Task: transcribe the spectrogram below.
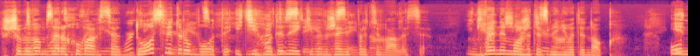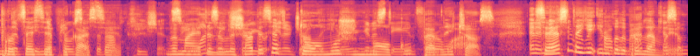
щоб вам зарахувався досвід роботи і ті години, які ви вже відпрацювалися. Ви не можете змінювати нок у процесі аплікації. Ви маєте залишатися в тому ж ноку певний час. Це стає інколи проблемою.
